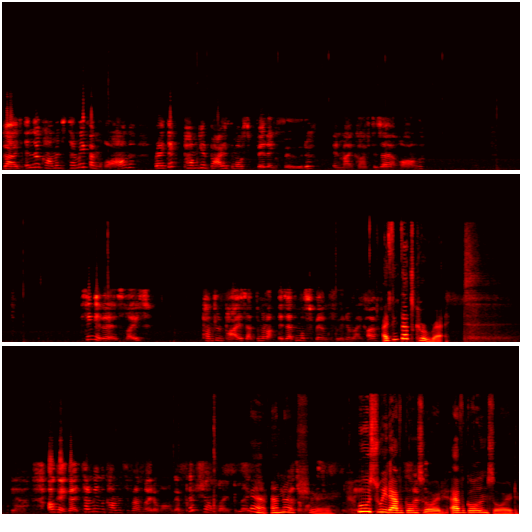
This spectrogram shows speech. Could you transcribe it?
guys, in the comments, tell me if I'm wrong, but I think pumpkin pie is the most filling food in Minecraft. Is that wrong? I think it is, right? Pumpkin pie is that the is that the most filling food in Minecraft? I think that's correct. Okay, guys, tell me in the comments if I'm right or wrong. I'm pretty sure I'm right, but like. Yeah, I'm not guys are more sure. smart than me. Ooh, sweet, I have a golden sword. I have a golden sword.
